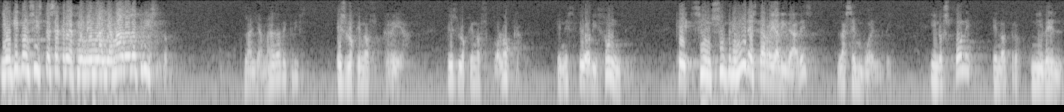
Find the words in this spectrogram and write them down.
¿Y en qué consiste esa creación? En la llamada de Cristo. La llamada de Cristo es lo que nos crea, es lo que nos coloca en este horizonte que sin suprimir estas realidades las envuelve y nos pone en otro nivel.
